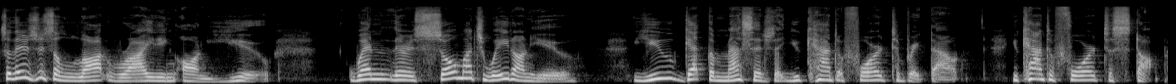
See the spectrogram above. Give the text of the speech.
So there's just a lot riding on you. When there is so much weight on you, you get the message that you can't afford to break down. You can't afford to stop.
